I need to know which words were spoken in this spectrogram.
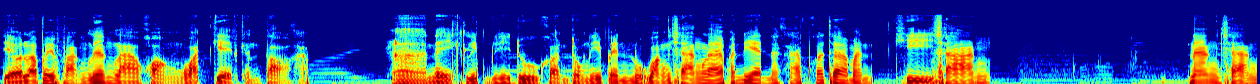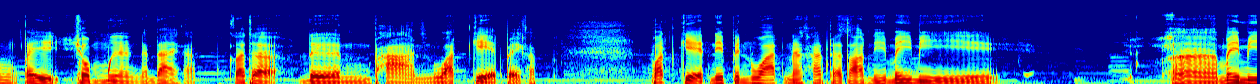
เดี๋ยวเราไปฟังเรื่องราวของวัดเกตกันต่อครับอ่าในคลิปนี้ดูก่อนตรงนี้เป็นวังช้างแลพระเนียดนะครับ ก็จะมันขี่ช้าง นั่งช้างไปชมเมืองกันได้ครับ ก็จะเดินผ่านวัดเกตไปครับ วัดเกตนี่เป็นวัดนะครับ แต่ตอนนี้ไม่มีอ่าไม่มี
